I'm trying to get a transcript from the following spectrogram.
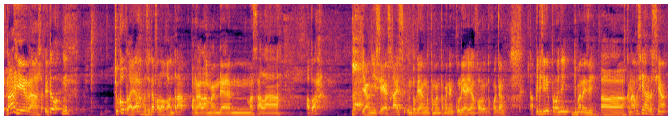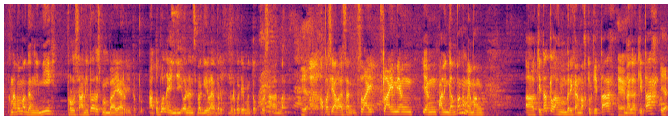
terakhir itu cukup lah ya. Maksudnya kalau kontrak pengalaman dan masalah apa yang isi SKS untuk yang teman-teman yang kuliah ya kalau untuk magang. Tapi di sini pronya gimana sih? Eh, kenapa sih harusnya kenapa magang ini perusahaan itu harus membayar gitu ataupun NGO dan sebagainya lah ber- berbagai bentuk perusahaan lah. Iya. Apa sih alasan selain selain yang yang paling gampang kan memang eh, kita telah memberikan waktu kita, Iya. tenaga kita Iya.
